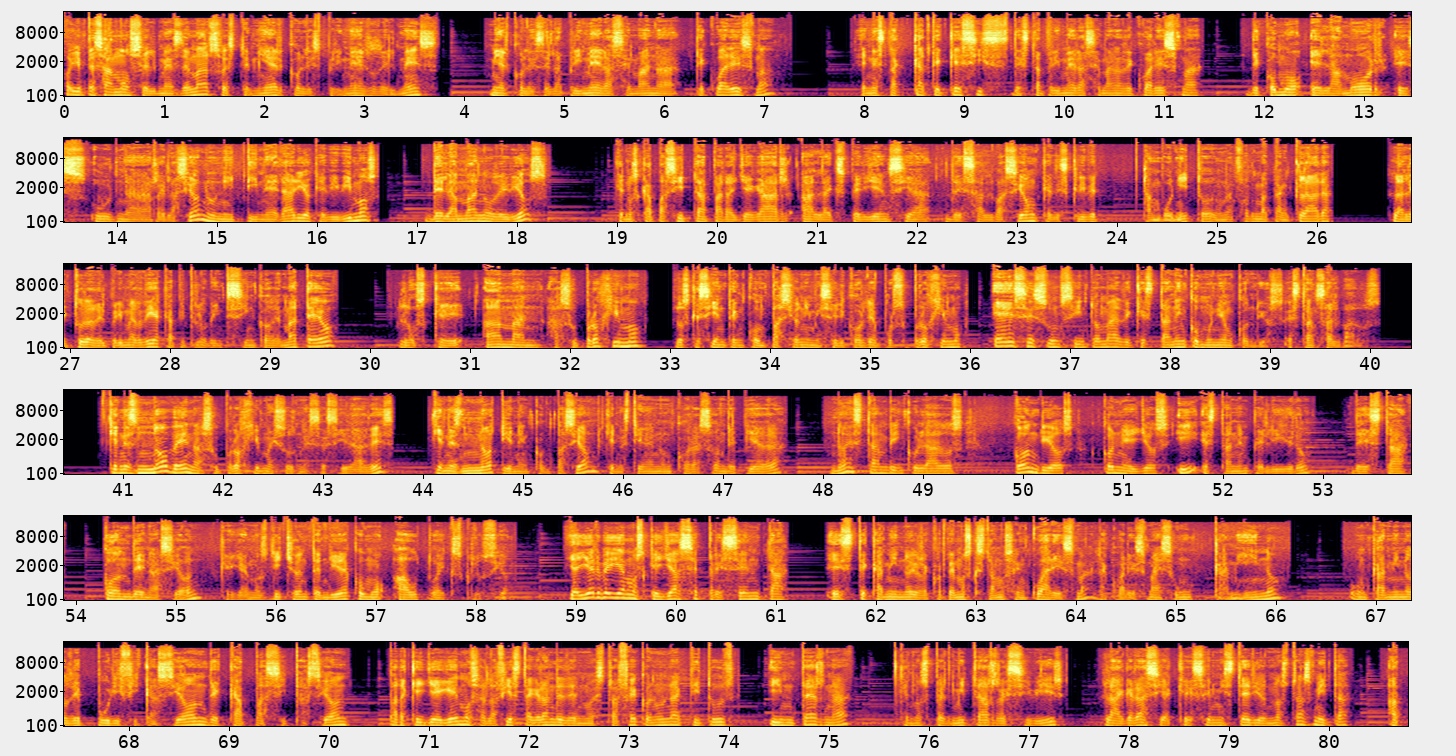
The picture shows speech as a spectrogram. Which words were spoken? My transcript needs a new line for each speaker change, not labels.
Hoy empezamos el mes de marzo, este miércoles primero del mes, miércoles de la primera semana de Cuaresma, en esta catequesis de esta primera semana de Cuaresma, de cómo el amor es una relación, un itinerario que vivimos de la mano de Dios, que nos capacita para llegar a la experiencia de salvación que describe tan bonito, de una forma tan clara, la lectura del primer día, capítulo 25 de Mateo, los que aman a su prójimo, los que sienten compasión y misericordia por su prójimo, ese es un síntoma de que están en comunión con Dios, están salvados. Quienes no ven a su prójimo y sus necesidades, quienes no tienen compasión, quienes tienen un corazón de piedra, no están vinculados con Dios, con ellos y están en peligro de esta condenación, que ya hemos dicho entendida como autoexclusión. Y ayer veíamos que ya se presenta este camino y recordemos que estamos en cuaresma. La cuaresma es un camino, un camino de purificación, de capacitación, para que lleguemos a la fiesta grande de nuestra fe con una actitud interna que nos permita recibir la gracia que ese misterio nos a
